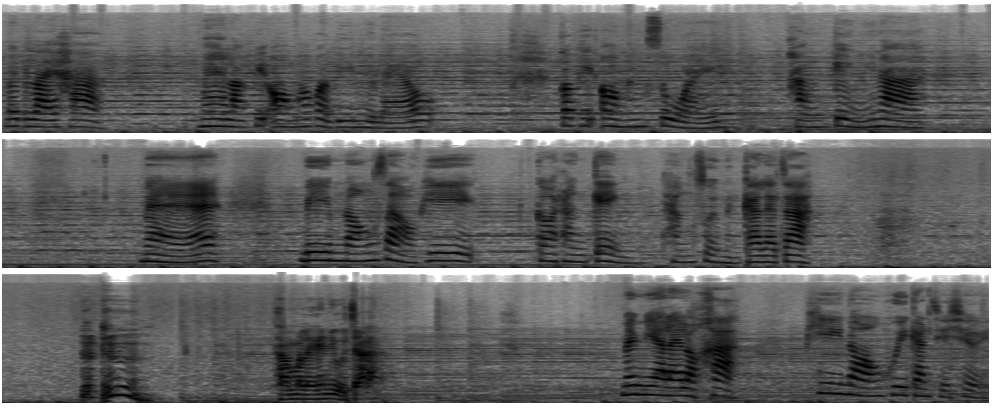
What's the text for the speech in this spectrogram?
ไม่เป็นไรค่ะ แม่รักพี่ออมมากกว่าบีมอยู่แล้ว ก็พี่ออมทั้งสวย ทั้งเก่งนี่นา แหม บีมน้องสาวพี่ ก็ทั้งเก่ง ทั้งสวยเหมือนกันแหละจ้ะ ทำอะไรกันอยู่จ๊ะ ไม่มีอะไรหรอกค่ะ พี่น้องคุยกันเฉย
